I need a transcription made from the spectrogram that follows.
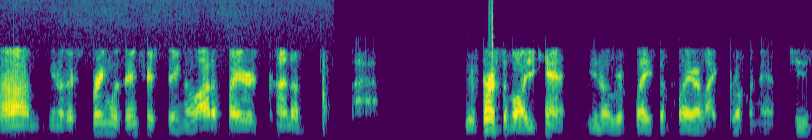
Um, you know, the spring was interesting. A lot of players kind of. First of all, you can't, you know, replace a player like Brooklyn Ince. She's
